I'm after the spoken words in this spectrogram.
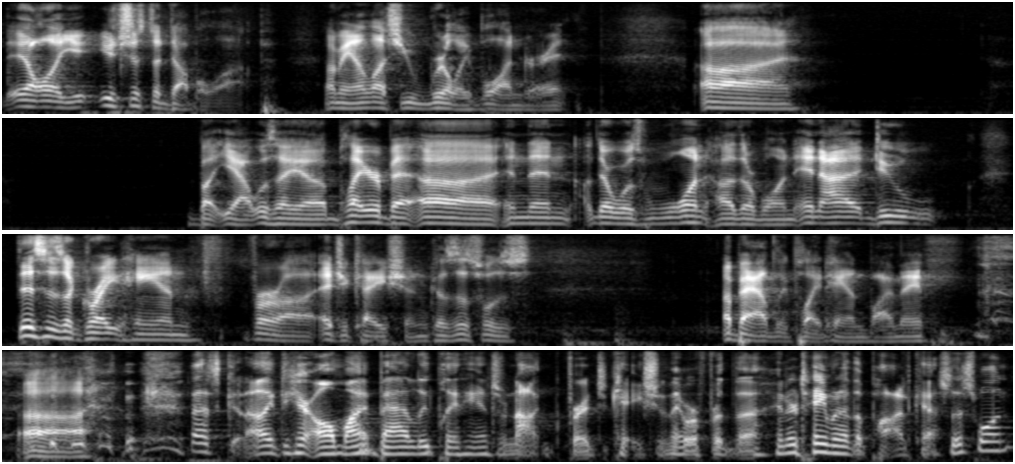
it all you, it's just a double up. I mean, unless you really blunder it. Uh, but yeah, it was a uh, player bet, uh, and then there was one other one, and I do. This is a great hand for uh, education because this was a badly played hand by me. Uh, that's good. I like to hear all my badly played hands are not for education; they were for the entertainment of the podcast. This one,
